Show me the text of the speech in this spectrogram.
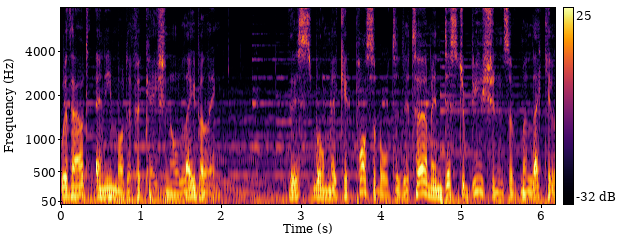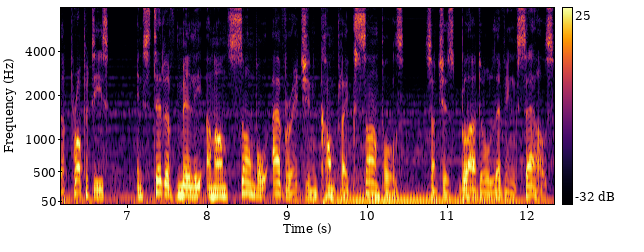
without any modification or labeling. This will make it possible to determine distributions of molecular properties instead of merely an ensemble average in complex samples, such as blood or living cells.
